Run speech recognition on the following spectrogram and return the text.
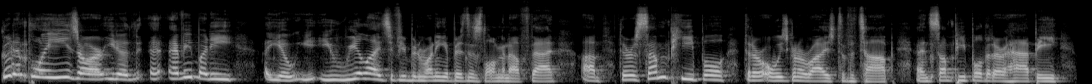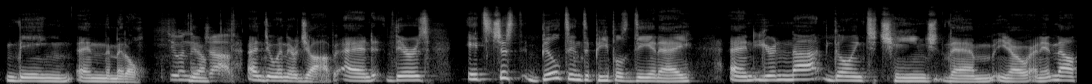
Good employees are, you know, everybody you know, you realize if you've been running a business long enough that um, there are some people that are always going to rise to the top, and some people that are happy being in the middle, Doing their know, job. and doing their job. And there's, it's just built into people's DNA. And you're not going to change them, you know. And now,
